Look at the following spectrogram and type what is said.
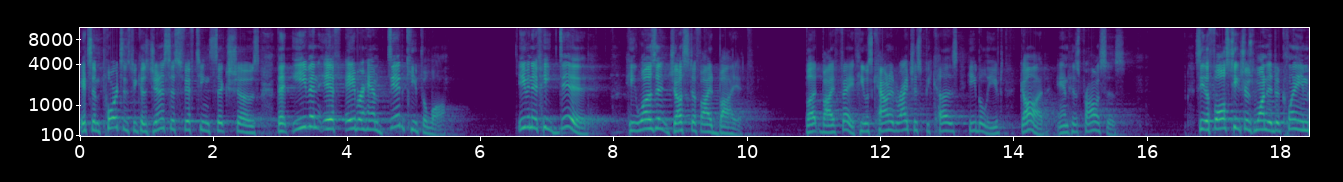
It's important because Genesis 15:6 shows that even if Abraham did keep the law, even if he did, he wasn't justified by it, but by faith. He was counted righteous because he believed God and his promises. See, the false teachers wanted to claim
